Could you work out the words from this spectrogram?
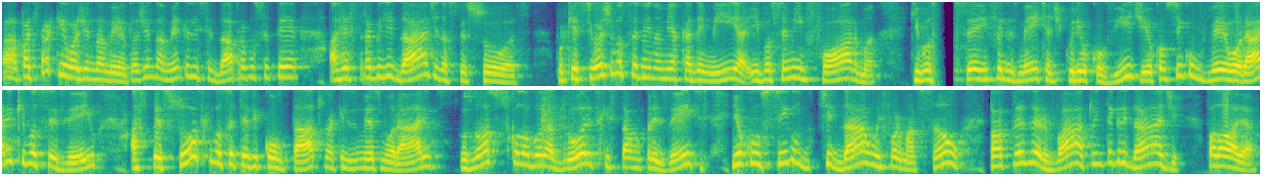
Ah, mas para que o agendamento? O agendamento ele se dá para você ter a restabilidade das pessoas. Porque se hoje você vem na minha academia e você me informa que você, infelizmente, adquiriu Covid, eu consigo ver o horário que você veio, as pessoas que você teve contato naquele mesmo horário, os nossos colaboradores que estavam presentes, e eu consigo te dar uma informação para preservar a tua integridade. Fala, olha,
